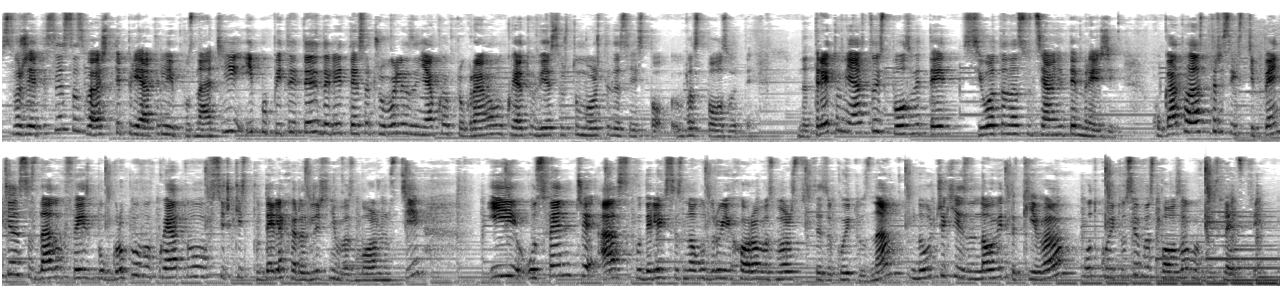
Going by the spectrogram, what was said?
свържете се с вашите приятели и познати и попитайте дали те са чували за някоя програма, от която вие също можете да се възползвате. На трето място използвайте силата на социалните мрежи. Когато аз търсих стипендия, създадох Facebook група, в която всички споделяха различни възможности. И освен, че аз поделих с много други хора възможностите, за които знам, научих и за нови такива, от които се възползвах в последствие.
